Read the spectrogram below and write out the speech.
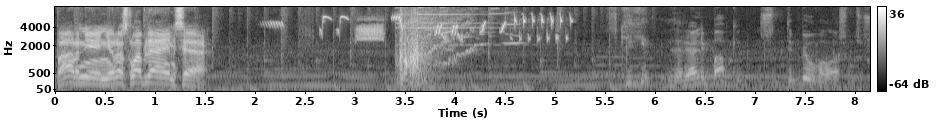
Парни, не расслабляемся. Скільки? Це реальні бабки? Ти Що, дебіл балашем чи що?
